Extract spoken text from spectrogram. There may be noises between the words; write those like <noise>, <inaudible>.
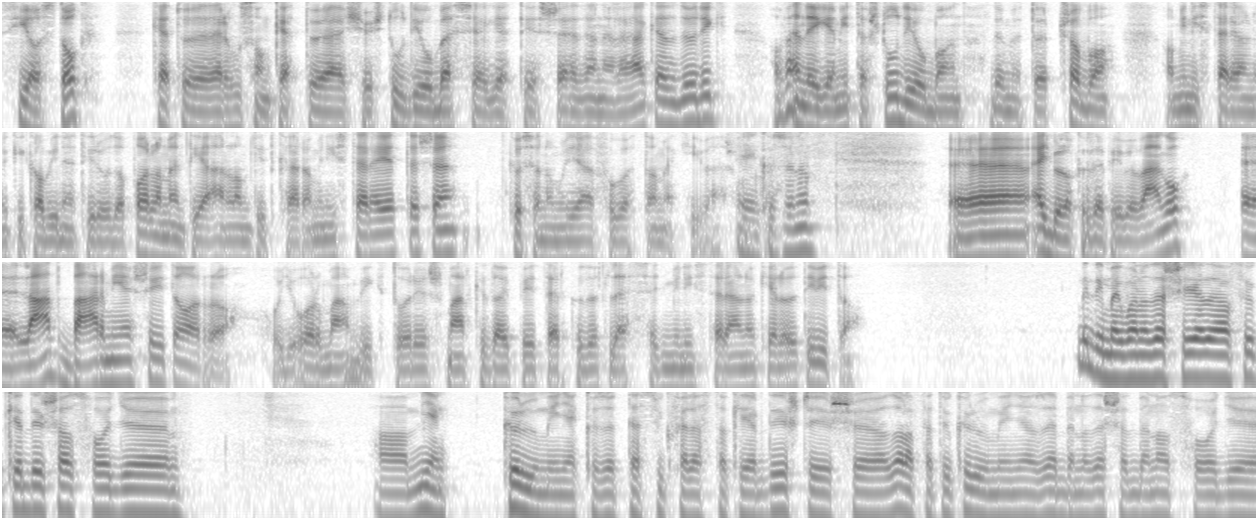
Sziasztok! 2022 első stúdióbeszélgetése ezen el elkezdődik. A vendégem itt a stúdióban Dömötör Csaba, a miniszterelnöki kabinetiroda parlamenti államtitkára, miniszterhelyettese. Köszönöm, hogy elfogadta a meghívást. Én köszönöm. Egyből a közepébe vágok. Lát bármi esélyt arra, hogy Orbán Viktor és Márkizaj Péter között lesz egy miniszterelnök jelölti vita? Mindig megvan az esélye, de a fő kérdés az, hogy a milyen körülmények között tesszük fel ezt a kérdést, és az alapvető körülménye az ebben az esetben az, hogy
